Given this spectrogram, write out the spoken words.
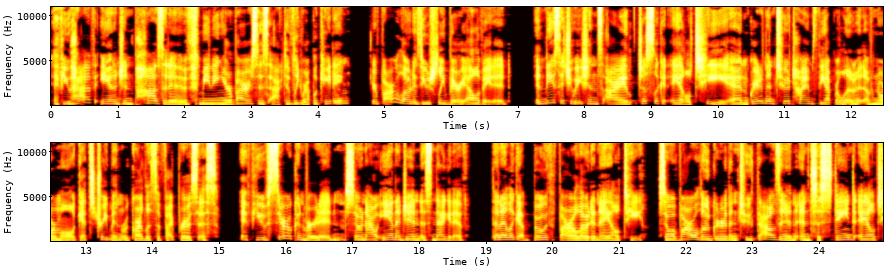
If you have antigen positive, meaning your virus is actively replicating, your viral load is usually very elevated. In these situations, I just look at ALT, and greater than two times the upper limit of normal gets treatment regardless of fibrosis. If you've seroconverted, so now antigen is negative, then I look at both viral load and ALT. So a viral load greater than 2000 and sustained ALT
